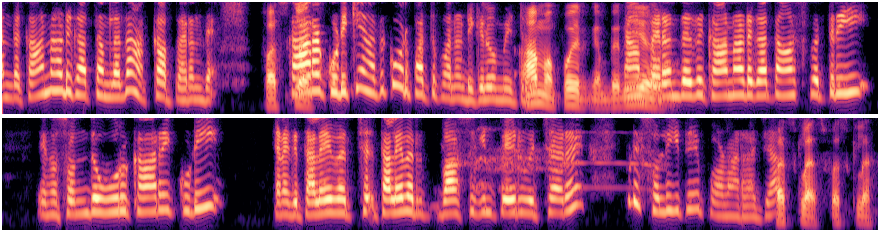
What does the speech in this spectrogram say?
அந்த கானாடு காத்தான்ல தான் அக்கா பிறந்தேன். காரைக்குடிக்கும் அதுக்கு ஒரு பத்து பன்னெண்டு கிலோமீட்டர் ஆமா போயிருக்கேன் நான் பிறந்தது கானாடு காத்தான் ஆஸ்பத்திரி. எங்க சொந்த ஊர் காரைக்குடி. எனக்கு தலைவர் தலைவர் வாசுகின் பேர் வச்சாரு. இப்படி சொல்லிக்கிட்டே போலாம் ராஜா. First class first class.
